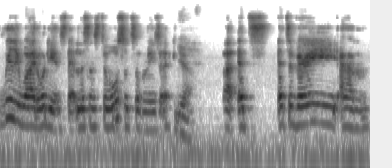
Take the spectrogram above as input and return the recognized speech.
really wide audience that listens to all sorts of music Yeah. but it's it's a very um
